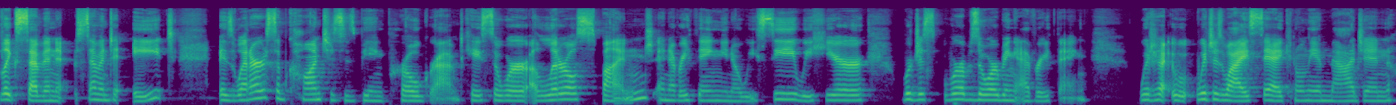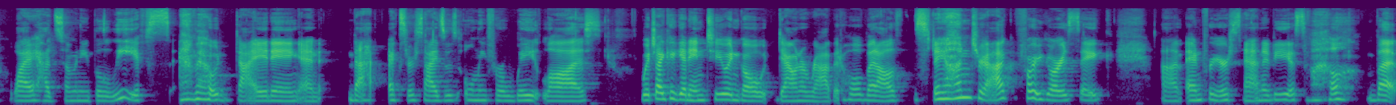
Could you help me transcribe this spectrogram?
like seven seven to eight is when our subconscious is being programmed okay? So we're a literal sponge and everything you know we see we hear we're just we're absorbing everything which which is why I say I can only imagine why I had so many beliefs about dieting and that exercise was only for weight loss which I could get into and go down a rabbit hole but I'll stay on track for your sake um, and for your sanity as well but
